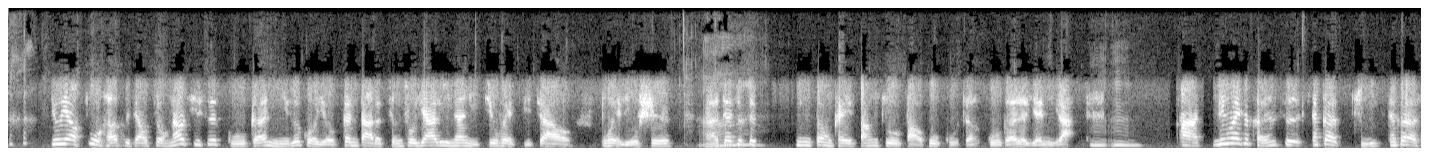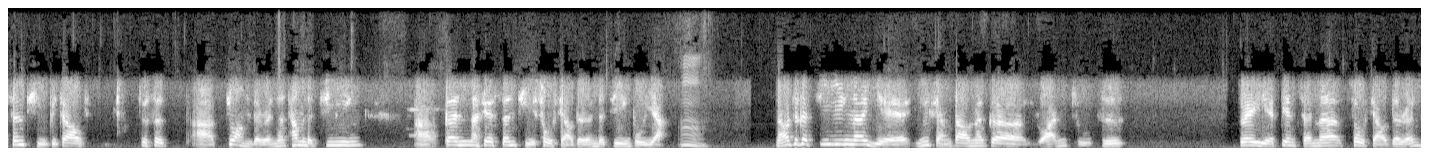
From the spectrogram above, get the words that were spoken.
又要负荷比较重，然后其实骨骼你如果有更大的承受压力呢，你就会比较不会流失。啊，啊。这就是运动可以帮助保护骨折骨骼的原理啦。嗯嗯。啊，另外一个可能是那个体那个身体比较就是啊壮的人呢，他们的基因啊跟那些身体瘦小的人的基因不一样，嗯然后这个基因呢也影响到那个软组织，所以也变成了瘦小的人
